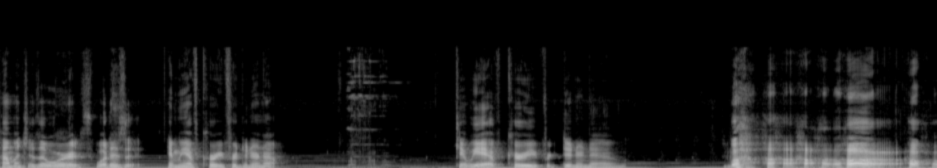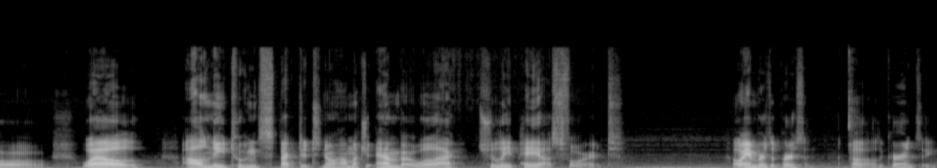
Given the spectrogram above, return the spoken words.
How much is it worth? What is it? Can we have curry for dinner now? Can we have curry for dinner now? Well, I'll need to inspect it to know how much Amber will actually pay us for it. Oh, Amber's a person. I thought that was a currency.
